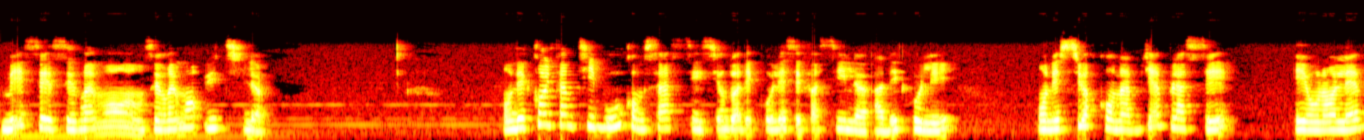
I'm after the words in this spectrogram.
mais c'est vraiment, vraiment utile. On décolle qu'un petit bout, comme ça, si, si on doit décoller, c'est facile à décoller. On est sûr qu'on a bien placé et on enlève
